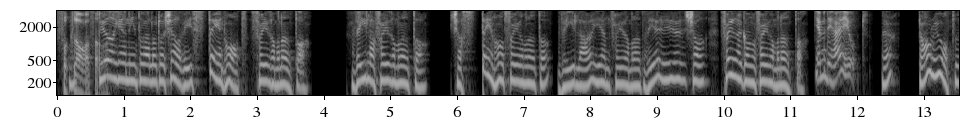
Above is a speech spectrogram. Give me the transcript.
Förklara för oss. Björgen-intervaller, då kör vi stenhårt fyra minuter. Vilar fyra minuter. Kör stenhårt fyra minuter. Vilar igen fyra minuter. Vi kör fyra gånger fyra minuter. Ja, men det har jag gjort. Ja, det har du gjort. eh,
